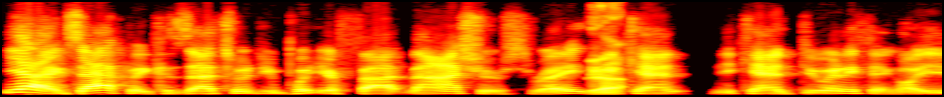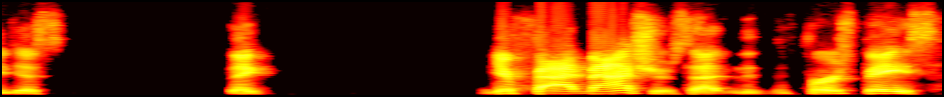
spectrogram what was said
yeah, exactly. Because that's what you put your fat mashers, right? Yeah. You can't you can't do anything. All you just like your fat mashers. That first base,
